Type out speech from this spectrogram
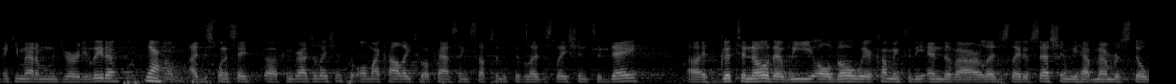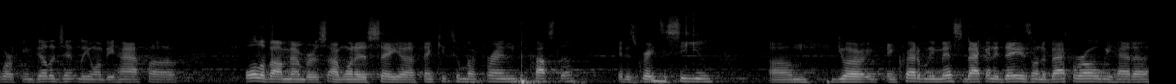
Thank you, Madam Majority Leader. Yes. Um, I just want to say uh, congratulations to all my colleagues who are passing substantive legislation today. Uh, it's good to know that we, although we're coming to the end of our legislative session, we have members still working diligently on behalf of all of our members. I wanted to say uh, thank you to my friend Costa. It is great to see you. Um, you're incredibly missed. Back in the days on the back row, we had a,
